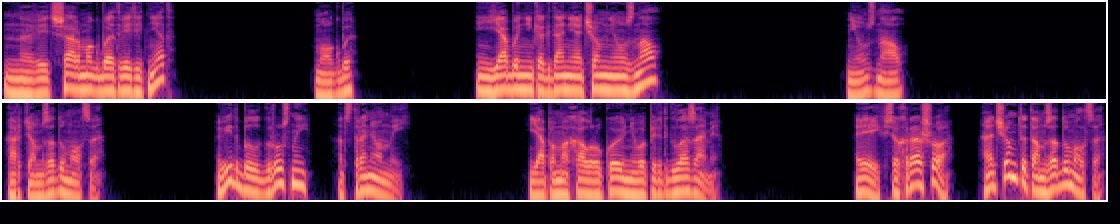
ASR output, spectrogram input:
Но ведь Шар мог бы ответить «нет»? Мог бы. И я бы никогда ни о чем не узнал? Не узнал. Артем задумался. Вид был грустный, отстраненный. Я помахал рукой у него перед глазами. «Эй, все хорошо. О чем ты там задумался?»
